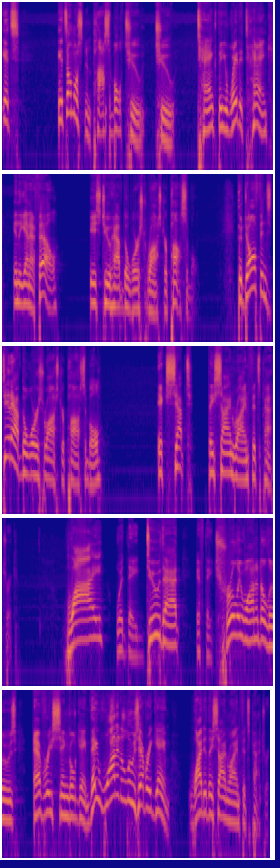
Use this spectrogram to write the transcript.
it's it's almost impossible to to tank. The way to tank in the NFL is to have the worst roster possible. The Dolphins did have the worst roster possible, except they signed Ryan Fitzpatrick. Why would they do that if they truly wanted to lose every single game? They wanted to lose every game. Why did they sign Ryan Fitzpatrick?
